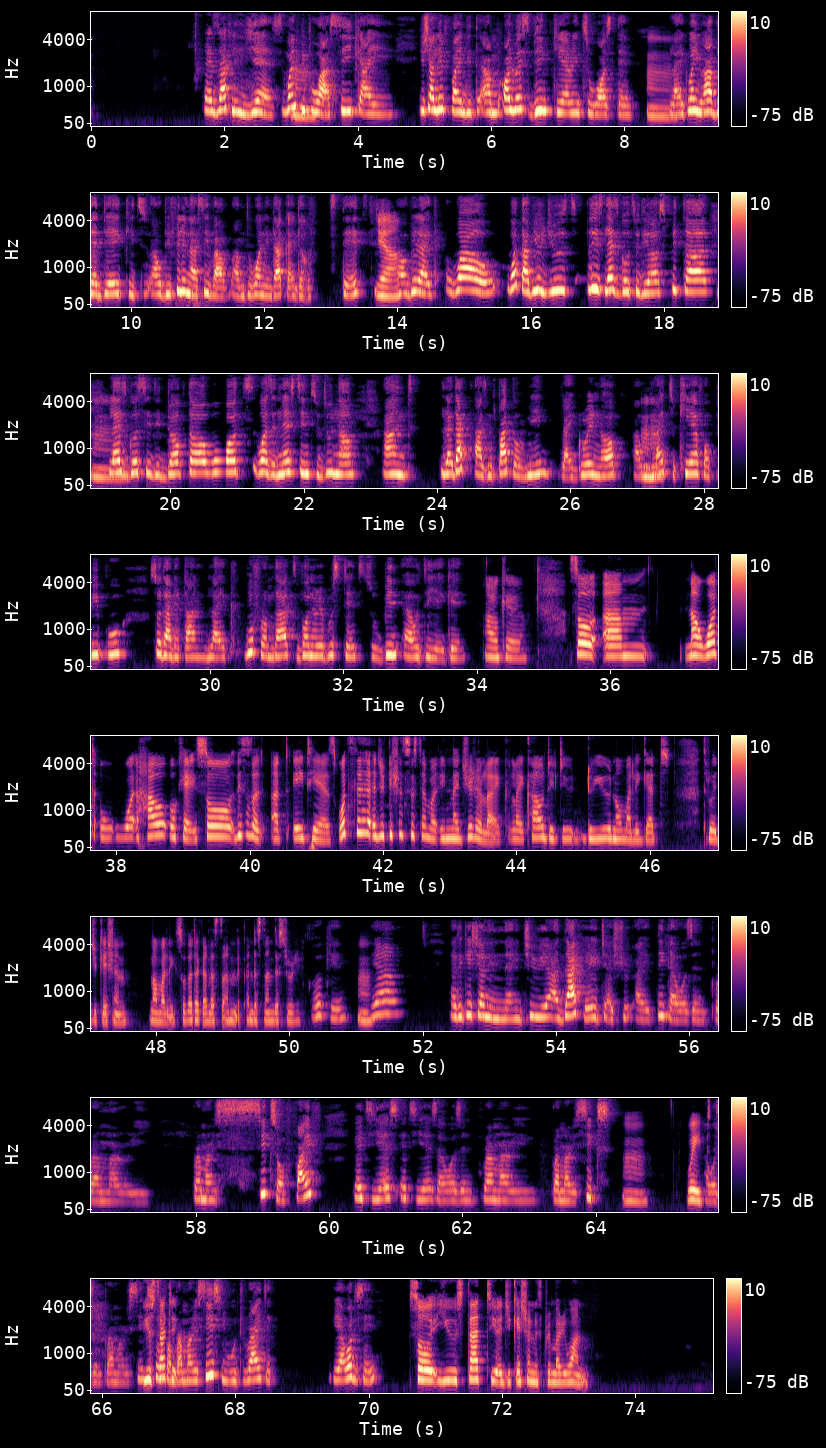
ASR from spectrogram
Exactly, yes. When Mm. people are sick, I usually find it I'm always being caring towards them. Mm. Like when you have that day, it's I'll be feeling as if I'm, I'm the one in that kind of state. Yeah. I'll be like, wow, what have you used? Please, let's go to the hospital. Mm. Let's go see the doctor. What what's the next thing to do now? And like that has been part of me, like growing up. I would Mhm. like to care for people so that they can like move from that vulnerable state to being healthy again. Okay. So, um, now what, what, how, okay, so this is at, at eight years. What's the education system in Nigeria like? Like, how did you, do you normally get through education? normally, so that I can understand understand the story. Okay. Mm. Yeah. Education in Nigeria at that age, I should I think I was in primary, primary six or five, eight years, eight years. I was in primary primary six. Mm. Wait, I was in primary six. You so started- from primary six, you would write it. Yeah. What do you say? so you start your education with primary one.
